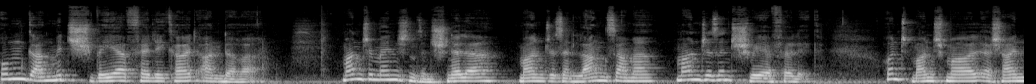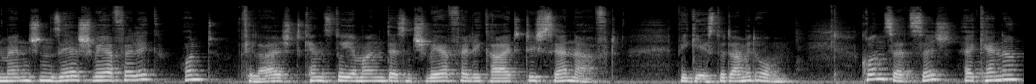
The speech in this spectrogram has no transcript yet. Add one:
Umgang mit Schwerfälligkeit anderer. Manche Menschen sind schneller, manche sind langsamer, manche sind schwerfällig. Und manchmal erscheinen Menschen sehr schwerfällig und vielleicht kennst du jemanden, dessen Schwerfälligkeit dich sehr nervt. Wie gehst du damit um? Grundsätzlich erkenne,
